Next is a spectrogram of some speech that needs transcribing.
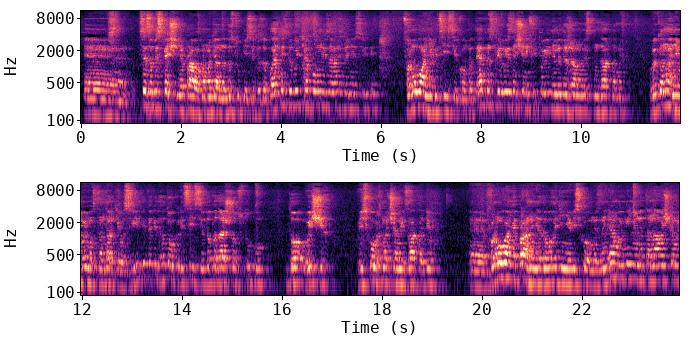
Е, Це забезпечення права громадян на доступність і безоплатність здобуття повної загальної освіти, формування ліцеїстів компетентності, визначених відповідними державними стандартами, виконання вимог стандартів освіти та підготовка ліцеїстів до подальшого вступу до вищих військових навчальних закладів, формування прагнення до володіння військовими знаннями, вміннями та навичками,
